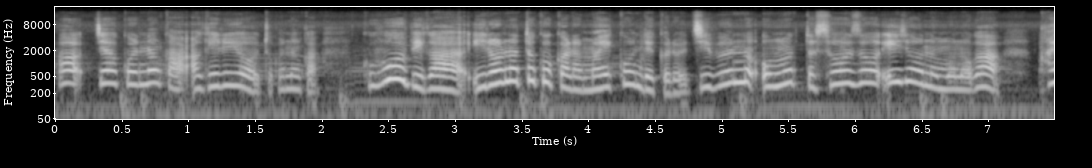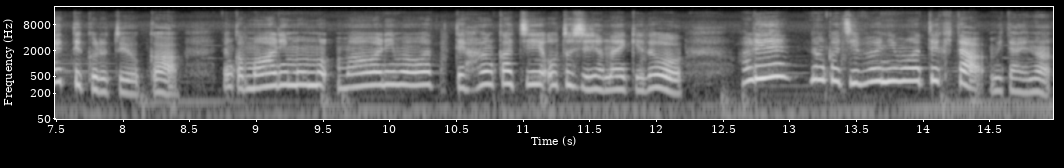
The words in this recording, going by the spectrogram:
あじゃあこれなんかあげるよとかなんかご褒美がいろんなとこから舞い込んでくる。自分の思った想像以上のものが返ってくるというかなんか周りも回り回ってハンカチ落としじゃないけどあれ？なんか自分に回ってきた？みたいな。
